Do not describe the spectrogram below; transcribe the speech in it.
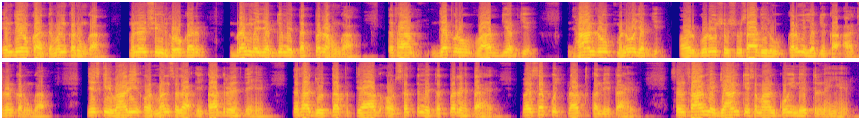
इंद्रियों का दमन करूँगा मननशील होकर ब्रह्म यज्ञ में तत्पर रहूँगा, तथा जप रूप वाग्यज्ञ ध्यान रूप मनोयज्ञ और गुरु शुश्रूषादि रूप कर्म यज्ञ का आचरण करूँगा। जिसकी वाणी और मन सदा एकाग्र रहते हैं, तथा जो तप, त्याग और सत्य में तत्पर रहता है, वह सब कुछ प्राप्त कर लेता है। संसार में ज्ञान के समान कोई नेत्र नहीं है,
